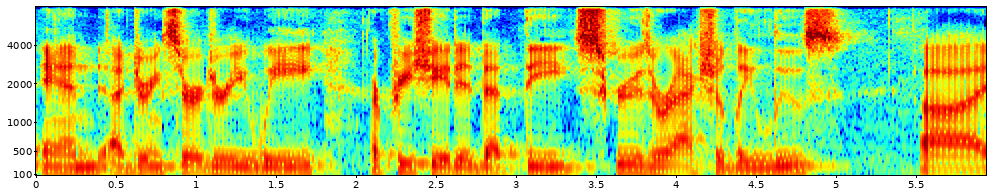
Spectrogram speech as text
and uh, during surgery, we appreciated that the screws are actually loose. Uh,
